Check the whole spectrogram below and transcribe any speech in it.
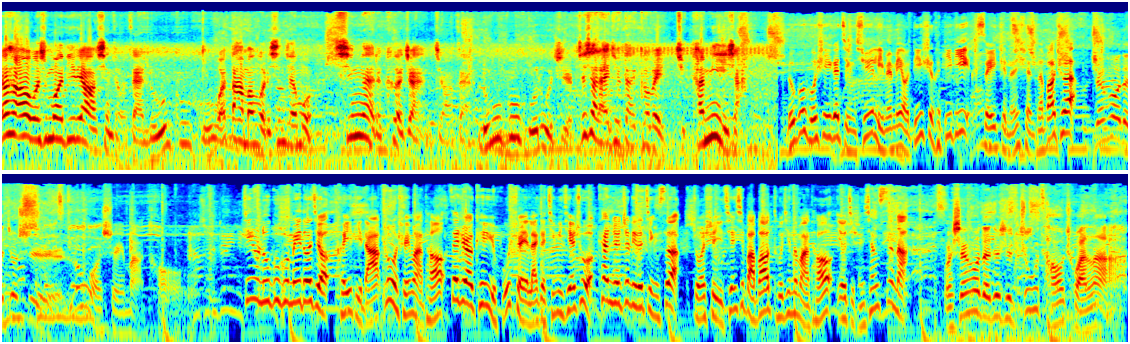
大家好，我是莫低调，现在我在泸沽湖，我大芒果的新节目《亲爱的客栈》就要在泸沽湖录制，接下来就带各位去探秘一下。泸沽湖是一个景区，里面没有的士和滴滴，所以只能选择包车。身后的就是落水码头。进入泸沽湖没多久，可以抵达落水码头，在这儿可以与湖水来个亲密接触，看着这里的景色，着实与千禧宝宝途经的码头有几分相似呢。我身后的就是猪槽船啦，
